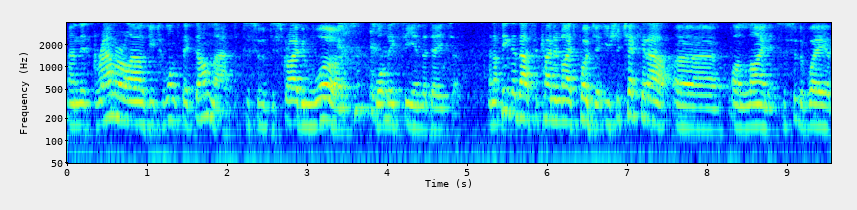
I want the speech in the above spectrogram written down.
And this grammar allows you to, once they've done that, to sort of describe in words what they see in the data. And I think that that's a kind of nice project. You should check it out uh, online. It's a sort of way of,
